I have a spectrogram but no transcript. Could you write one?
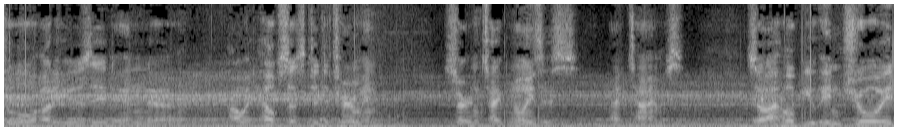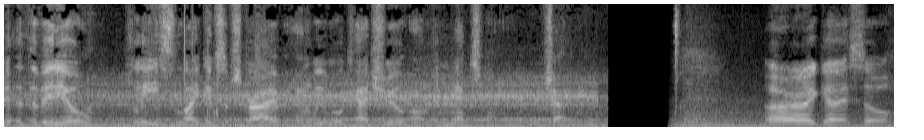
tool, how to use it, and uh, how it helps us to determine certain type noises at times. So I hope you enjoyed the video please like and subscribe and we will catch you on the next one ciao all right guys so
